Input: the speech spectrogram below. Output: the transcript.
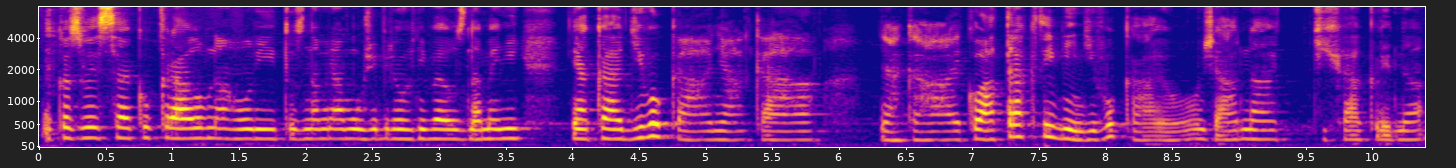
Ukazuje se jako královna holí, to znamená, může být ohnivého znamení nějaká divoká, nějaká, nějaká jako atraktivní divoká, jo, žádná tichá, klidná.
